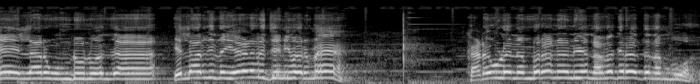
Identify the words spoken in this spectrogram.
ஏன் எல்லோரும் உண்டுன்னு வந்தால் எல்லாருக்கும் இந்த ஏழரை சனி வருமே? கடவுளை நம்புறானோ இல்லையோ? நவகிரகத்தை நம்புவான்.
